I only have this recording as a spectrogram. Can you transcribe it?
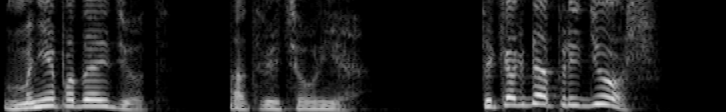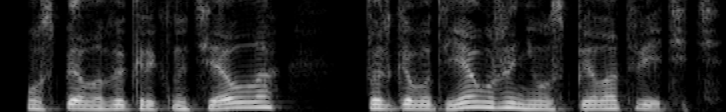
«Мне подойдет», — ответил я. «Ты когда придешь?» — успела выкрикнуть Элла, только вот я уже не успел ответить.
